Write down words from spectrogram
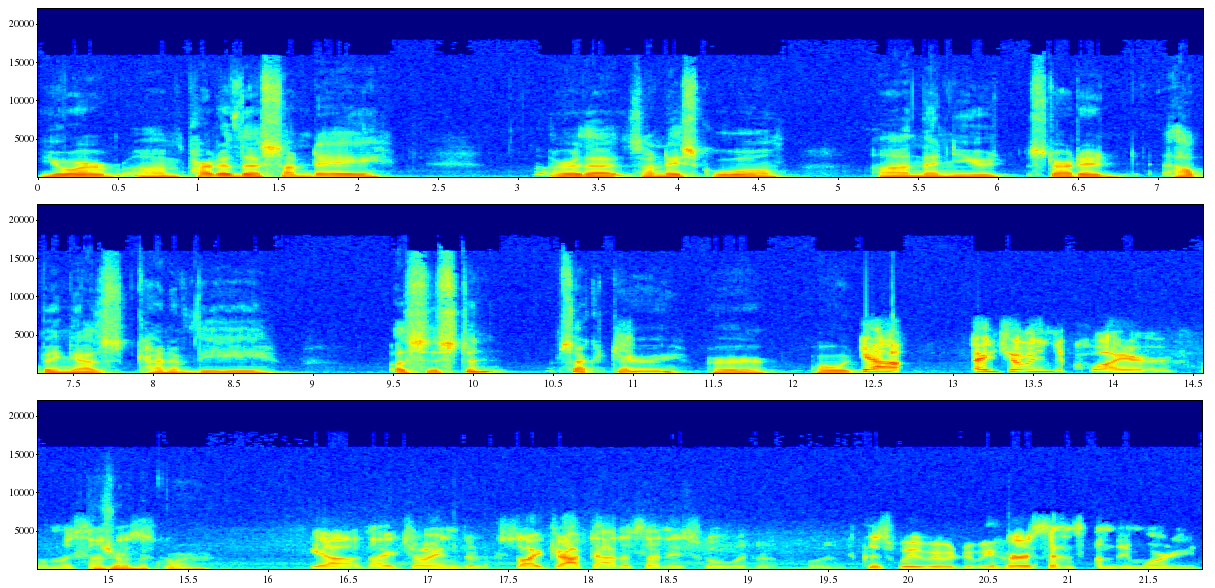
Your um, part of the Sunday or the Sunday school, uh, and then you started helping as kind of the assistant secretary, or oh, Yeah, I joined the choir from the you Sunday joined the school. choir. Yeah, I joined. The, so I dropped out of Sunday school because we would rehearse on Sunday morning.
